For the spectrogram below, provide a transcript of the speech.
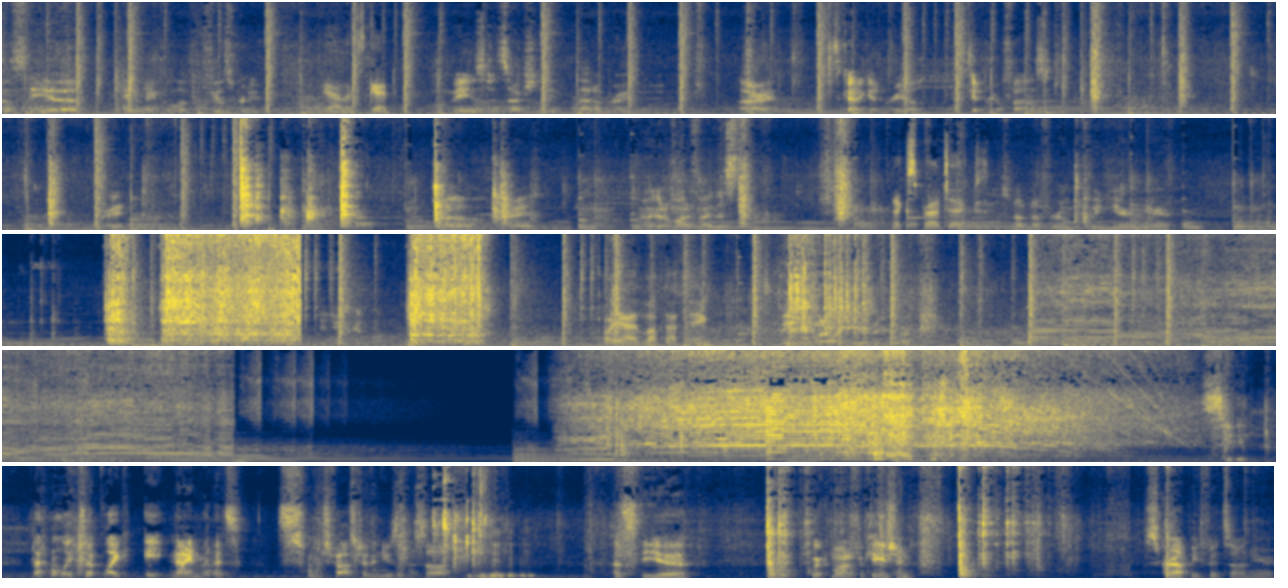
How's the uh, hang angle look? It feels pretty. Yeah, looks good. I'm amazed it's actually that upright. Alright, it's kind of getting real. It's getting real fast. Right on. Oh, right. Now I gotta modify this thing. Next project. There's not enough room between here and here. You'd use good lawnmower. Oh yeah, I love that thing. It's amazing what all you use it for. Only took like eight, nine minutes. So much faster than using the saw. That's the uh, quick modification. Scrappy fits on here.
